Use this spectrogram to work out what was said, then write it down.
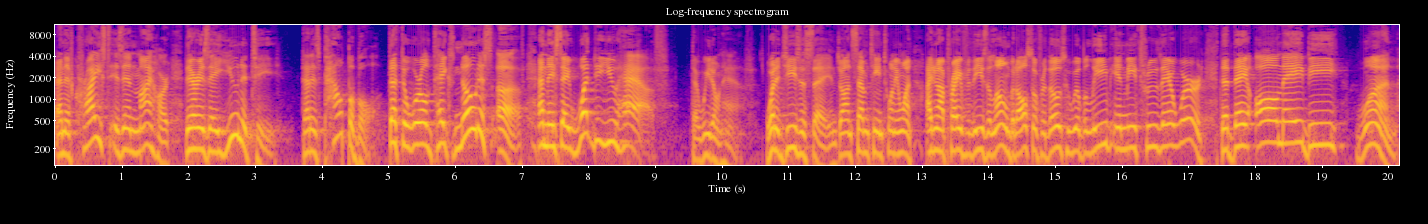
and if Christ is in my heart, there is a unity that is palpable, that the world takes notice of. And they say, What do you have that we don't have? What did Jesus say in John 17, 21? I do not pray for these alone, but also for those who will believe in me through their word, that they all may be one,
